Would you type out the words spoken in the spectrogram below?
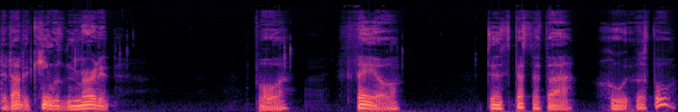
that Dr. King was murdered for fail didn't specify who it was for.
